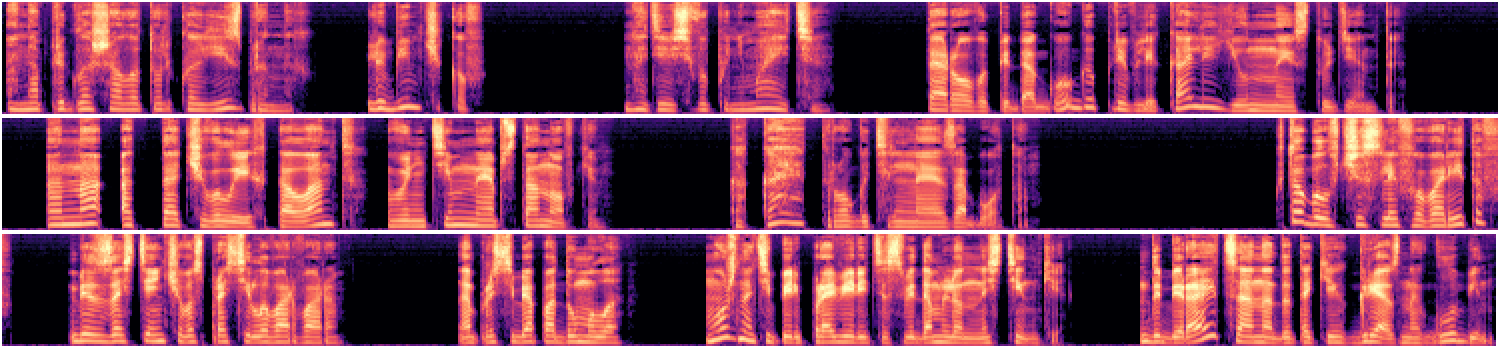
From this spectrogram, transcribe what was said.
Она приглашала только избранных, любимчиков. Надеюсь, вы понимаете. Второго педагога привлекали юные студенты. Она оттачивала их талант в интимной обстановке. Какая трогательная забота. «Кто был в числе фаворитов?» — беззастенчиво спросила Варвара. А про себя подумала — можно теперь проверить осведомленность Инки? Добирается она до таких грязных глубин?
